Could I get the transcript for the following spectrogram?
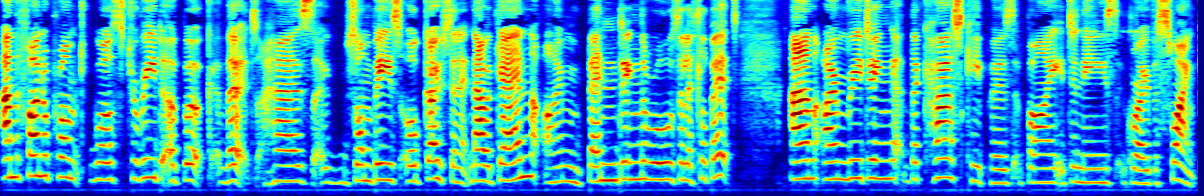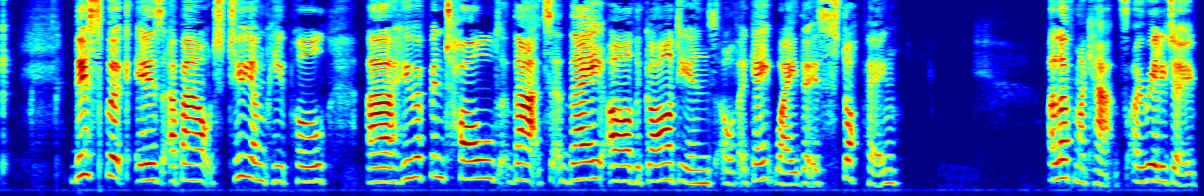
And the final prompt was to read a book that has zombies or ghosts in it. Now again, I'm bending the rules a little bit and I'm reading The Curse Keepers by Denise Grover Swank. This book is about two young people uh, who have been told that they are the guardians of a gateway that is stopping. I love my cats, I really do.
